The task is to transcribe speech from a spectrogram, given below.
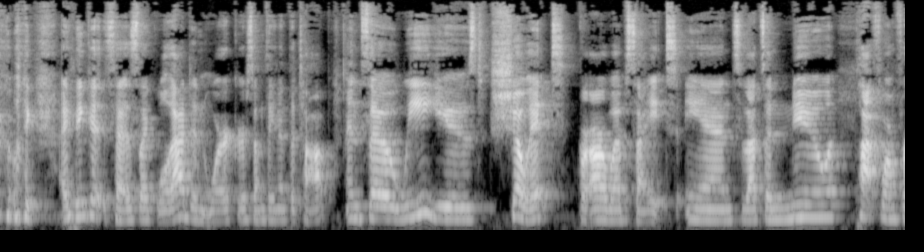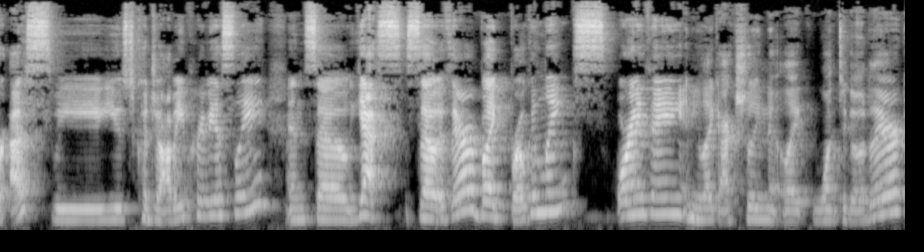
like I think it says like well that didn't work or something at the top. And so we used Showit for our website. And so that's a new platform for us. We used Kajabi previously. And so, yes. So if there are like broken links or anything and you like actually know, like want to go there,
